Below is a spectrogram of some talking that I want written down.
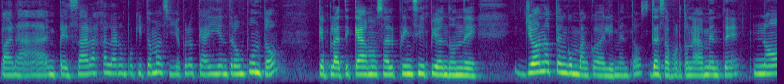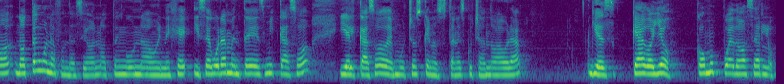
para empezar a jalar un poquito más? Y yo creo que ahí entra un punto que platicábamos al principio, en donde yo no tengo un banco de alimentos, desafortunadamente, no, no tengo una fundación, no tengo una ONG y seguramente es mi caso y el caso de muchos que nos están escuchando ahora. Y es, ¿qué hago yo? ¿Cómo puedo hacerlo?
